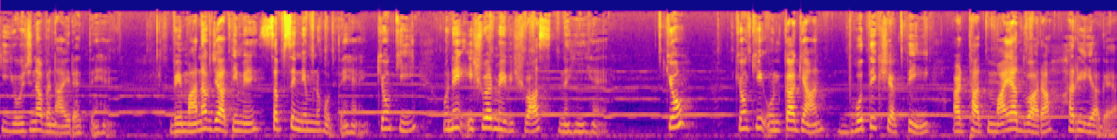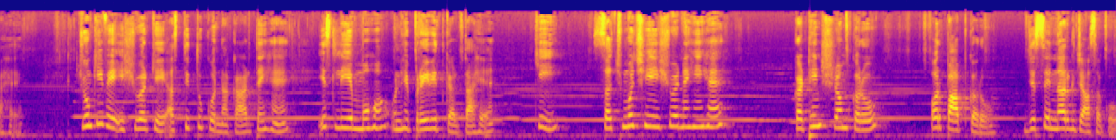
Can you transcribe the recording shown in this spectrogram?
की योजना बनाए रहते हैं। वे मानव जाति में सबसे निम्न होते हैं, क्योंकि उन्हें ईश्वर में विश्वास नहीं है। क्यों? क्योंकि उनका ज्ञान भौतिक शक्ति अर्थात माया द्वारा हर लिया गया है। क्योंकि वे ईश्वर के अस्तित्व को नकारते हैं, इसलिए मोह उन्हें प्रेरित करता है कि सचमुच ही ईश्वर नहीं है कठिन श्रम करो और पाप करो, जिससे नर्क जा सको।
